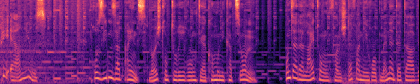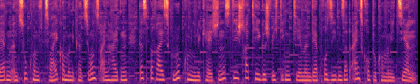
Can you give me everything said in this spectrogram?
PR News. Pro7 Sat1 Neustrukturierung der Kommunikation. Unter der Leitung von Stefanie Rob-Menedetta werden in Zukunft zwei Kommunikationseinheiten des Bereichs Group Communications die strategisch wichtigen Themen der Pro7 Sat1-Gruppe kommunizieren.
